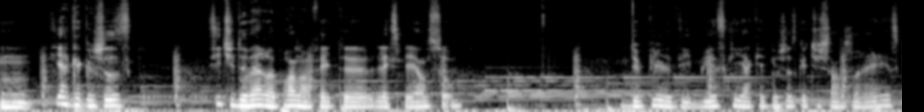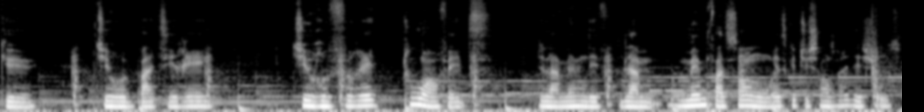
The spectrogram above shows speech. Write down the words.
Mhm. S'il y a quelque chose. Si tu devais reprendre en fait euh, l'expérience Somme, depuis le début, est-ce qu'il y a quelque chose que tu changerais? Est-ce que tu repartirais Tu referais tout en fait de la même, façon ou est-ce que tu changerais des choses?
